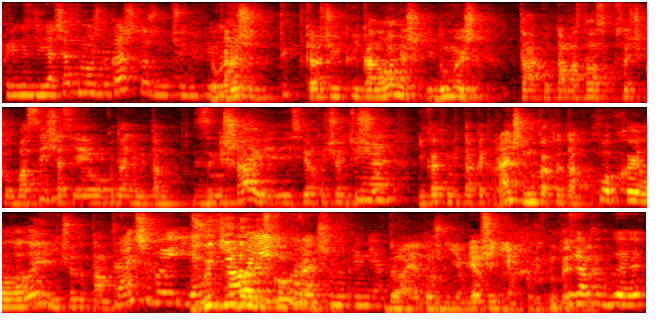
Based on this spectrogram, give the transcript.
Привезли. А сейчас ты, может, закажешь, тоже ничего не привезли. Ну, короче, ты, короче, эк- экономишь и думаешь, так, вот там остался кусочек колбасы, сейчас я его куда-нибудь там замешаю и, и сверху что-нибудь Да. еще, и как-нибудь так это... Раньше, ну, как-то так, хоп, хей, ла и что-то там... Раньше бы я не стала есть сколько курицу, раньше. например. Да, я тоже не ем, я вообще не ем курицу, ну, то есть, я ну, как бы...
